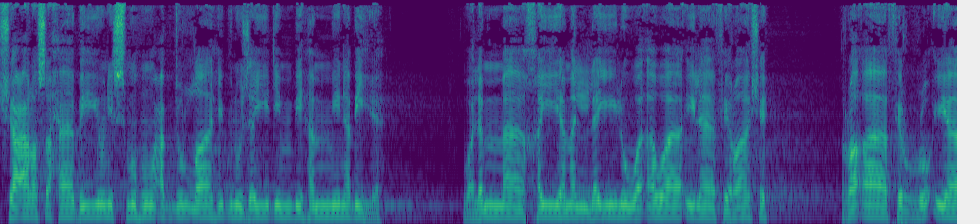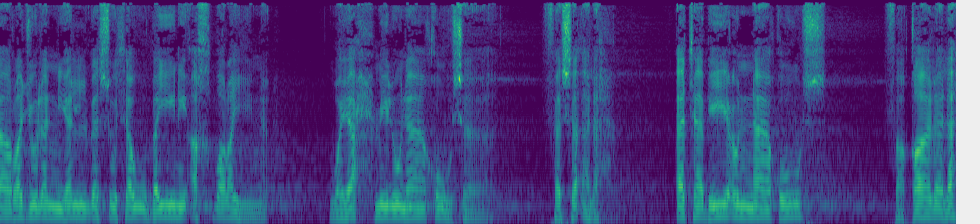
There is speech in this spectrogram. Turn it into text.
شعر صحابي اسمه عبد الله بن زيد بهم نبيه ولما خيم الليل وأوى إلى فراشه رأى في الرؤيا رجلا يلبس ثوبين أخضرين ويحمل ناقوسا فسأله أتبيع الناقوس؟ فقال له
